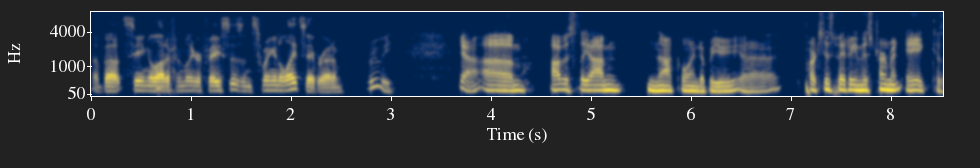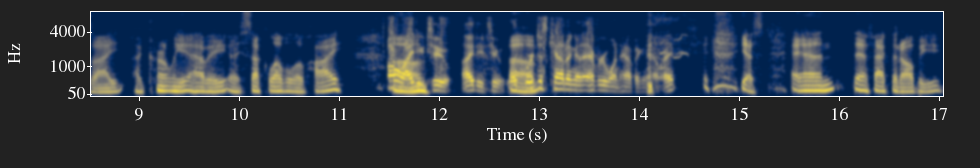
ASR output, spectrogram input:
about seeing a lot of familiar faces and swinging a lightsaber at him. Groovy. Yeah. Um, obviously, I'm not going to be uh, participating in this tournament. A because I, I currently have a, a suck level of high. Oh, I do Um, too. I do too. Like, we're um, just counting on everyone having that, right? yes, and the fact that I'll be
